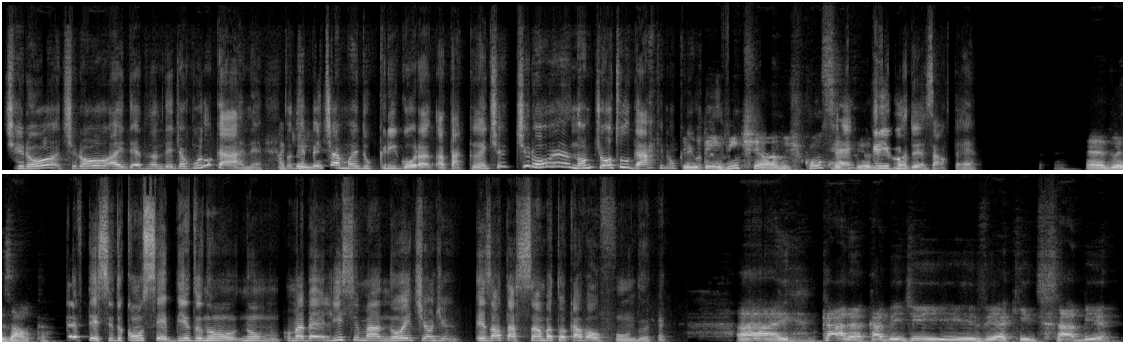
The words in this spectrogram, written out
tirou, tirou a ideia do nome dele de algum lugar, né? Então, de repente, a mãe do Krigor, atacante, tirou o nome de outro lugar que não Krigor. Ele tem 20 anos, com é, certeza. É Krigor do Exalta, é. É do Exalta. Deve ter sido concebido numa no, belíssima noite onde Exalta Samba tocava ao fundo. Ai, cara, acabei de ver aqui, de saber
